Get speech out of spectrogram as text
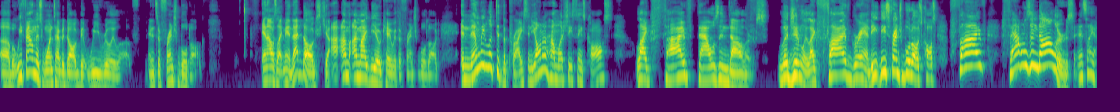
Uh, but we found this one type of dog that we really love, and it's a French bulldog. And I was like, man, that dog's cute. I, I might be okay with a French bulldog. And then we looked at the price, and y'all know how much these things cost? Like $5,000. Legitimately, like five grand. These French bulldogs cost $5,000. And it's like,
